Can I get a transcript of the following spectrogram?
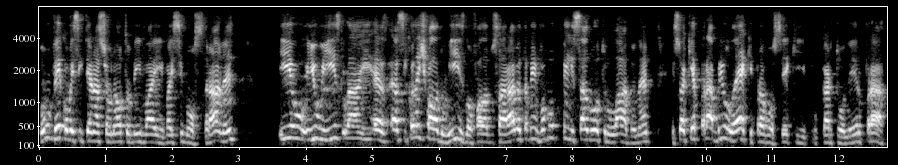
vamos ver como esse Internacional também vai, vai se mostrar, né? E o, e o Isla, e, é, assim, quando a gente fala do Isla ou fala do Sarabia, também vamos pensar no outro lado, né? Isso aqui é para abrir o leque para você, que o cartoneiro, para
